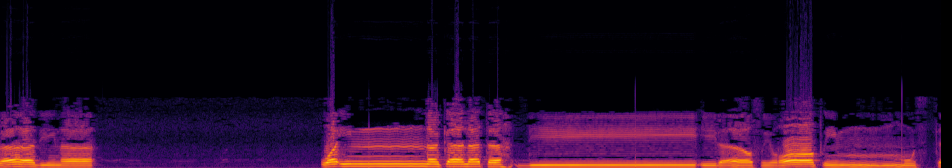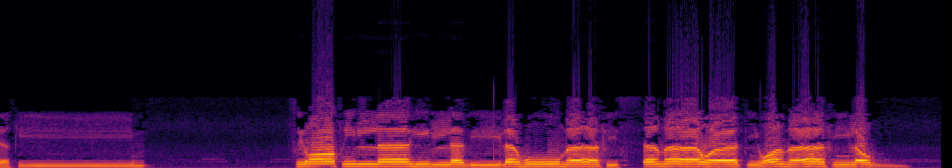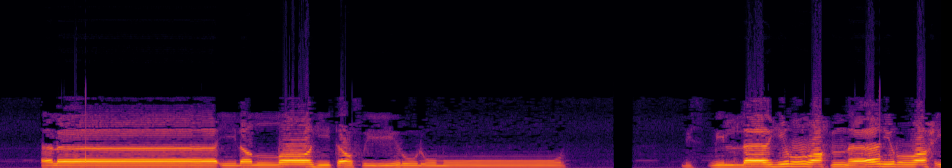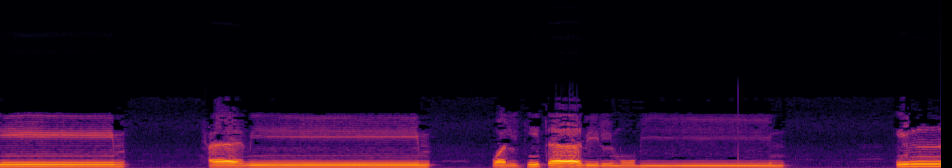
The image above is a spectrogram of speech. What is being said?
عبادنا. وإنك لتهدي إلى صراط مستقيم. صراط الله الذي له ما في السماوات وما في الأرض. ألا إلى الله تصير الأمور. بسم الله الرحمن الرحيم. حميم. والكتاب المبين. إنا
